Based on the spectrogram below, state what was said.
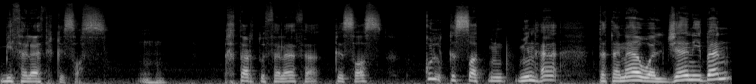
بثلاث قصص. اخترت ثلاثة قصص كل قصة من- منها تتناول جانبا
